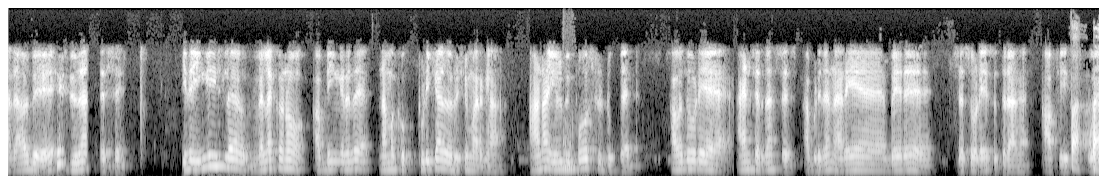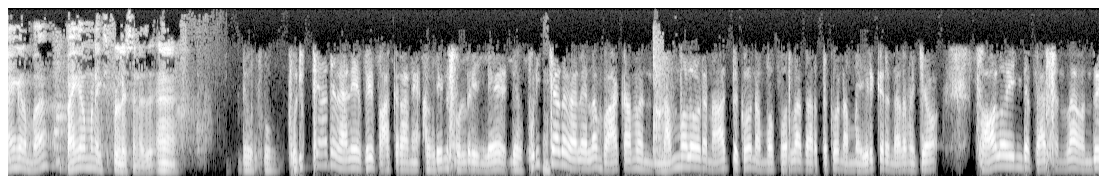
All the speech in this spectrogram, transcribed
அதாவது இதுதான் ஸ்ட்ரெஸ் இதை இங்கிலீஷ்ல விளக்கணும் அப்படிங்கறது நமக்கு பிடிக்காத ஒரு விஷயமா இருக்கலாம். ஆனா you'll be post to do that அதோடைய ஆன்சர் தான் ஸ்ட்ரெஸ் அப்படிதான் நிறைய பேரு ஸ்ட்ரெஸ்ஸோடய சுத்துறாங்க. ஆபீஸ் பா, பயங்கரம்பா பயங்கரமான எக்ஸ்பிளனேஷன் அது. இந்த பிடிக்காத வேலையை போய் பாக்குறானே அப்படின்னு சொல்றீங்களே இந்த பிடிக்காத வேலையெல்லாம் பார்க்காம நம்மளோட நாட்டுக்கும் நம்ம பொருளாதாரத்துக்கும் நம்ம இருக்கிற நிலைமைக்கும் ஃபாலோயிங் த பேஷன்லாம் வந்து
